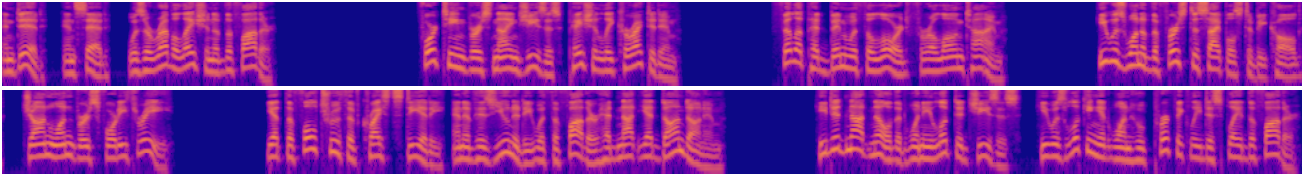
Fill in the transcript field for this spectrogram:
and did, and said, was a revelation of the Father. 14 verse 9 Jesus patiently corrected him. Philip had been with the Lord for a long time. He was one of the first disciples to be called, John 1 verse 43. Yet the full truth of Christ's deity and of his unity with the Father had not yet dawned on him. He did not know that when he looked at Jesus, he was looking at one who perfectly displayed the Father.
